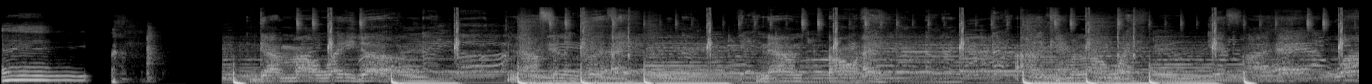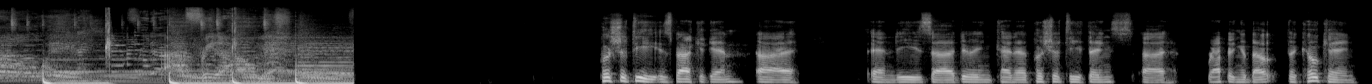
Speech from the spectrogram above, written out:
Hey. Got my weight up. Now I'm feeling good, ayy. Now I'm on, ayy. A long way. Pusha T is back again, uh, and he's uh, doing kind of Pusha T things, uh, rapping about the cocaine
